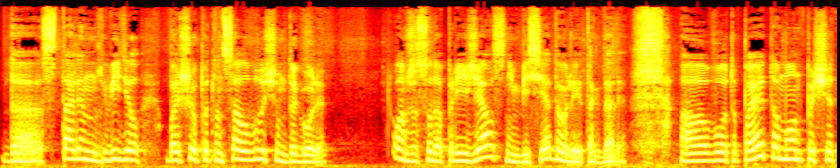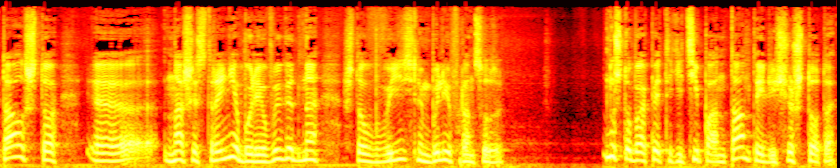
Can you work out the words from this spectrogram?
Да, Сталин видел большой потенциал в будущем Деголе. Он же сюда приезжал, с ним беседовали и так далее. А вот, поэтому он посчитал, что э, нашей стране более выгодно, чтобы победителем были французы. Ну, чтобы, опять-таки, типа Антанта или еще что-то.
